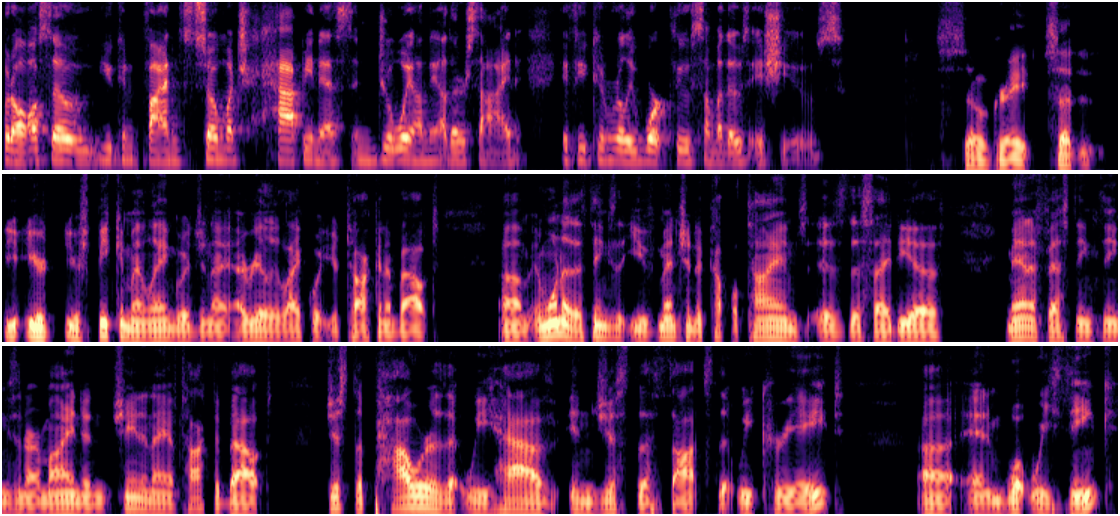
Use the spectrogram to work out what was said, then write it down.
but also you can find so much happiness and joy on the other side if you can really work through some of those issues. So great. So you're you're speaking my language, and I, I really like what you're talking about. Um, and one of the things that you've mentioned a couple times is this idea of manifesting things in our mind. And Shane and I have talked about just the power that we have in just the thoughts that we create uh, and what we think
